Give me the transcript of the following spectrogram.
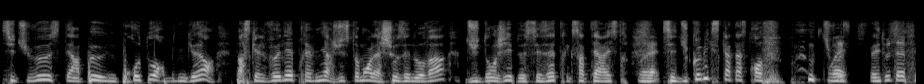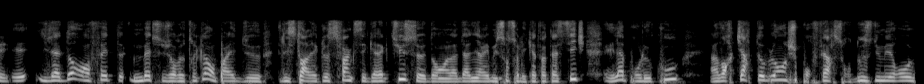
si tu veux, c'était un peu une proto-Orbinger parce qu'elle venait prévenir justement la chose Nova du danger de ces êtres extraterrestres. C'est du comics catastrophe. tu vois Tout à fait. Et il adore en fait mettre ce genre de truc-là. On parlait de, l'histoire avec le Sphinx et Galactus dans la dernière émission sur les 4 fantastiques. Et là, pour le coup, avoir carte blanche pour faire sur 12 numéros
